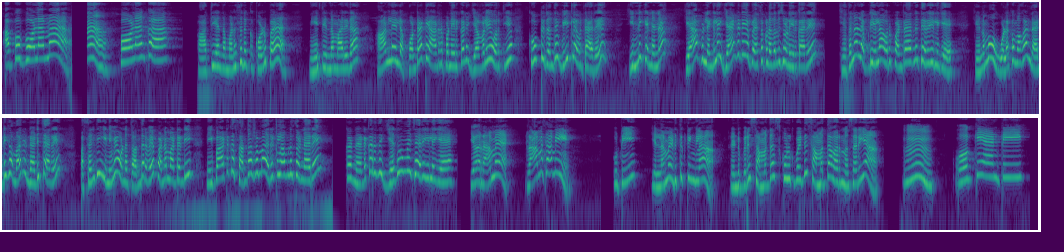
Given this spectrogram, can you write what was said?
அப்ப போலாமா ஆ, போலாம்க்கா பாத்தி அந்த மனுஷனுக்கு கொழுப்ப நேத்து இந்த மாதிரி தான் ஆன்லைன்ல பொண்டாட்டி ஆர்டர் பண்ணிருக்கான்னு எவளையும் ஒருத்திய கூப்பிட்டு வந்து வீட்ல விட்டாரு இன்னைக்கு என்னன்னா என் பிள்ளைங்கள என்கிட்டயே பேசக்கூடாதுன்னு சொல்லியிருக்காரு எதனால அப்படி எல்லாம் அவர் பண்றாருன்னு தெரியலையே என்னமோ உலகமாக நடிக மாதிரி நடிச்சாரு. வசந்தி இனிமே உன்னை தொந்தரவே பண்ண மாட்டேன்டி. நீ பாட்டுக்கு சந்தோஷமா இருக்கலாம்னு சொன்னாரு. அக்கா, நடக்கிறது எதுவுமே சரியில்லையே. யோ ராமே ராமசாமி. குட்டி எல்லாமே எடுத்துக்கிட்டீங்களா? ரெண்டு பேரும் சமத்தா ஸ்கூலுக்கு போயிட்டு சமத்தா வரணும் சரியா? ம் ஓகே ஆண்டி.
